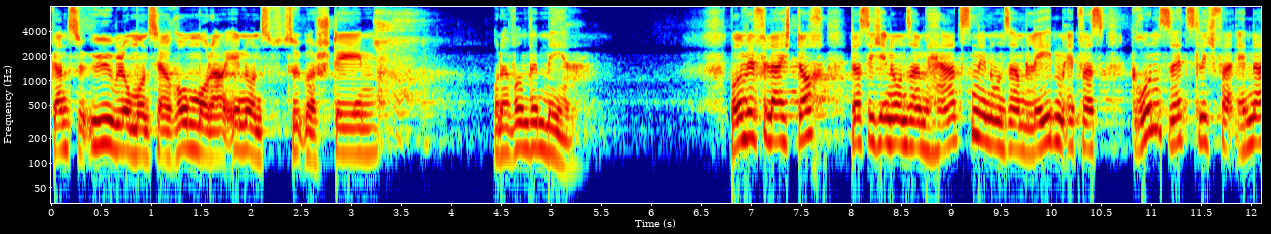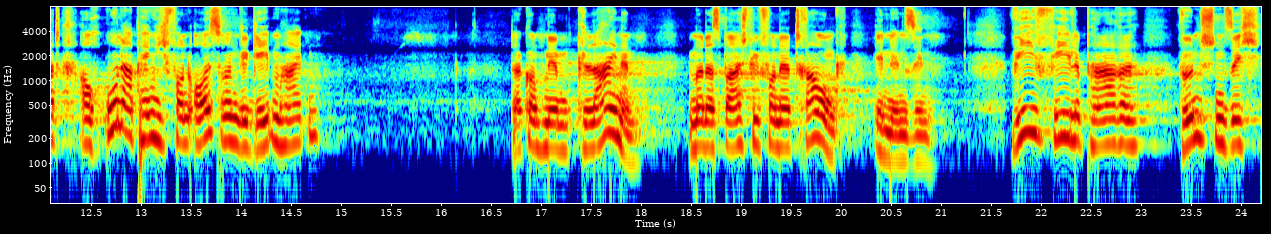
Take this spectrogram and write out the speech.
ganze Übel um uns herum oder in uns zu überstehen? Oder wollen wir mehr? Wollen wir vielleicht doch, dass sich in unserem Herzen, in unserem Leben etwas grundsätzlich verändert, auch unabhängig von äußeren Gegebenheiten? Da kommt mir im Kleinen immer das Beispiel von der Trauung in den Sinn. Wie viele Paare wünschen sich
